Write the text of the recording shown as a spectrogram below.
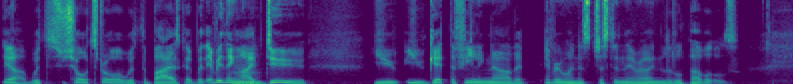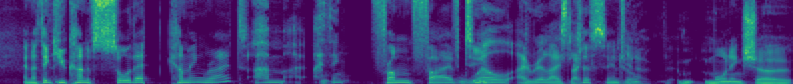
yeah, with short straw, with the bioscope, with everything I do, you you get the feeling now that everyone is just in their own little bubbles, and I think you kind of saw that coming, right? Um, I think From five to well, I realized like Cliff Central? you know, morning show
